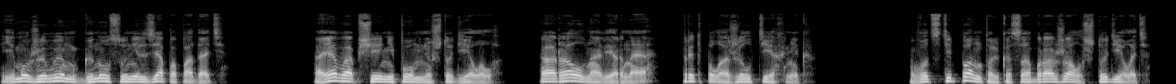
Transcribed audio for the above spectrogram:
ему живым гнусу нельзя попадать. А я вообще не помню, что делал. Орал, наверное, предположил техник. Вот Степан только соображал, что делать.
